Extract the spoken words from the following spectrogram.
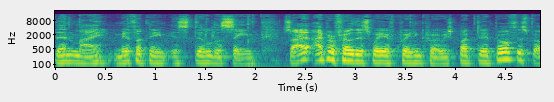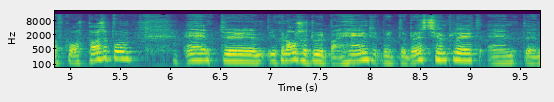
then my method name is still the same. So I, I prefer this way of creating queries, but uh, both is of course possible, and uh, you can also do it by hand with the REST template, and then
